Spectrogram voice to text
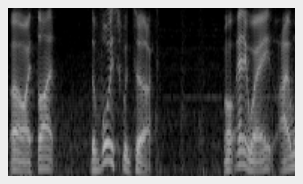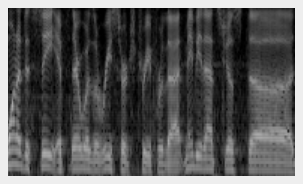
Oh, I thought the voice would talk. Well, anyway, I wanted to see if there was a research tree for that. Maybe that's just uh,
